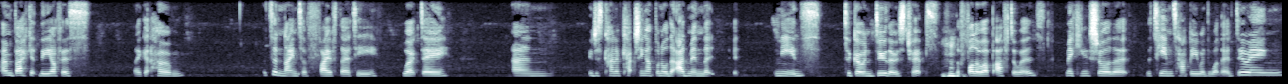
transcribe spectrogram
I'm back at the office, like at home, it's a nine to five thirty work day, and you're just kind of catching up on all the admin that it needs to go and do those trips, the follow up afterwards, making sure that the team's happy with what they're doing,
